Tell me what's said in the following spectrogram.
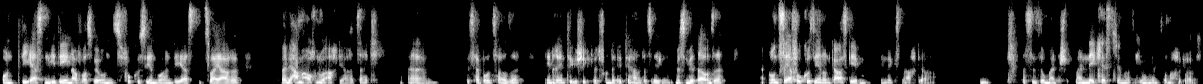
und die ersten Ideen, auf was wir uns fokussieren wollen, die ersten zwei Jahre. Weil wir haben auch nur acht Jahre Zeit, ähm, bis Herr Bolzhauser in Rente geschickt wird von der ETH. Und deswegen müssen wir da unser, uns sehr fokussieren und Gas geben die nächsten acht Jahre. Das ist so mein, mein Nähkästchen, was ich im Moment so mache, glaube ich.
